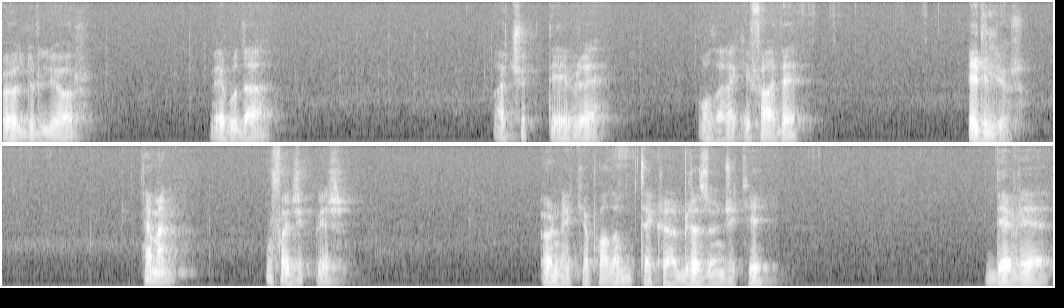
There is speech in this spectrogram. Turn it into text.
öldürülüyor ve bu da açık devre olarak ifade ediliyor. Hemen ufacık bir örnek yapalım. Tekrar biraz önceki devreye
